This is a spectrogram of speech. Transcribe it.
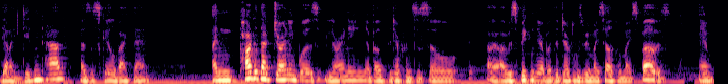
that I didn't have as a skill back then. And part of that journey was learning about the differences. So I, I was speaking there about the difference between myself and my spouse. And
